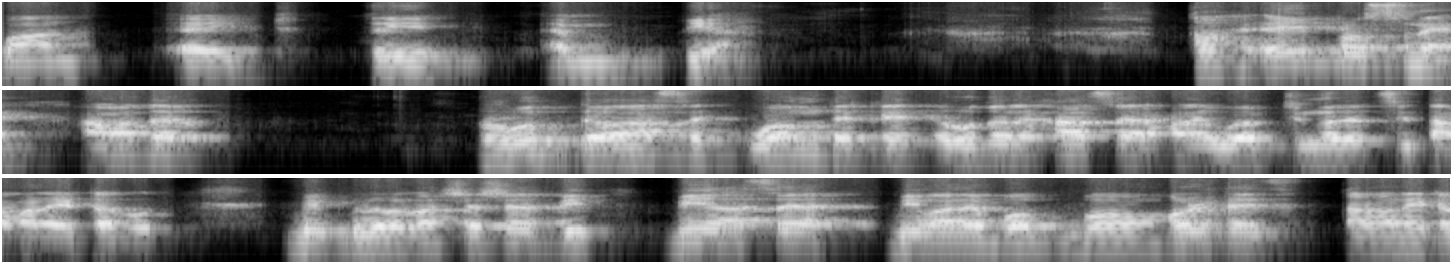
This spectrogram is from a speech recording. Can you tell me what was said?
one eight three ampere তো এই প্রশ্নে আমাদের রোদ দেওয়া আছে, ওয়াম দেখে, রোদে লেখা আছে, আর এখানে ওয়েব চিহ্ন দেখছি, তার মানে এটা রোদ। শেষে বি আছে, বি মানে ভোল্টেজ তার মানে এটা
